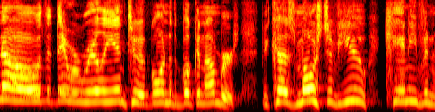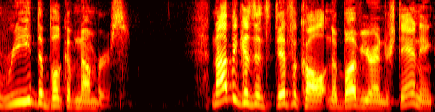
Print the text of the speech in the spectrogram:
know that they were really into it going to the book of Numbers because most of you can't even read the book of Numbers. Not because it's difficult and above your understanding,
